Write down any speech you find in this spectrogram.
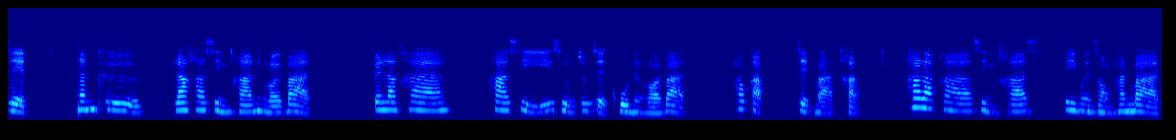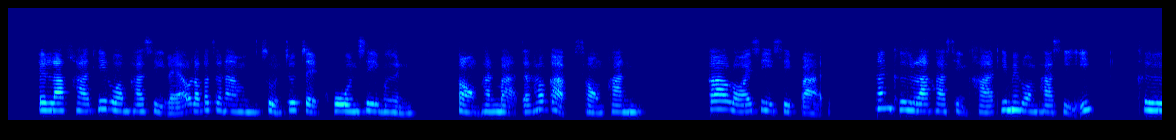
เจ็ดนั่นคือราคาสินค้า 100 บาท เป็นราคาภาษี 0.7 คูณ 100 บาท เท่ากับ 7 บาทค่ะ ถ้าราคาสินค้า 42,000 บาท เป็นราคาที่รวมภาษีแล้ว เราก็จะนำ 0.7 คูณ 42,000 บาท จะเท่ากับ 2,940 บาท นั่นคือราคาสินค้าที่ไม่รวมภาษี คือ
